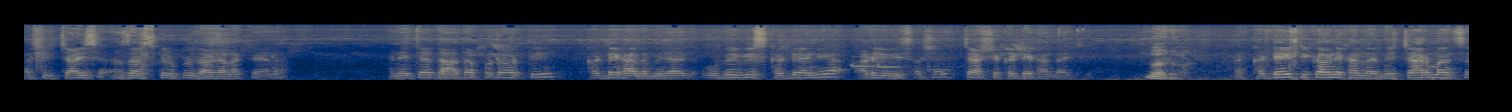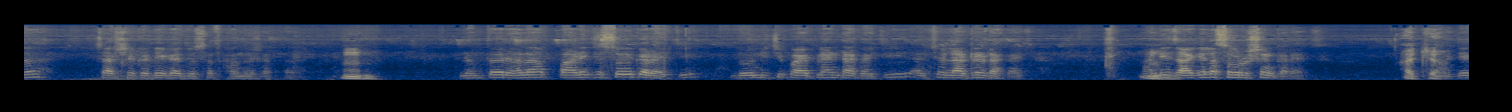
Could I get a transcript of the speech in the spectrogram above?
अशी चाळीस हजार स्क्वेअर फूट जागा लागते याला आणि याच्या दहा दहा फुटावरती खड्डे खांदा म्हणजे उभे वीस खड्डे आणि आडे वीस असे चारशे खड्डे खांदायचे. बरोबर. खड्डेही टिकावणे खांदा म्हणजे चार माणसं चारशे खड्डे एका दिवसात खांदू शकतात. नंतर ह्याला पाण्याची सोय करायची दोन्हीची पाईपलाईन टाकायची आणि लॅटर टाकायची आणि जागेला संरक्षण करायचं. अच्छा. म्हणजे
